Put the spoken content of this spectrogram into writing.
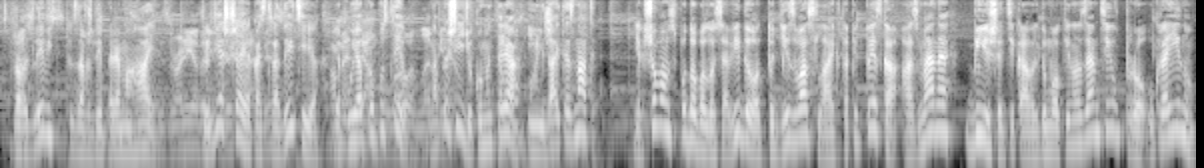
Справедливість завжди перемагає. Чи є ще якась традиція, яку я пропустив? Напишіть у коментарях і дайте знати. Якщо вам сподобалося відео, тоді з вас лайк та підписка. А з мене більше цікавих думок іноземців про Україну.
